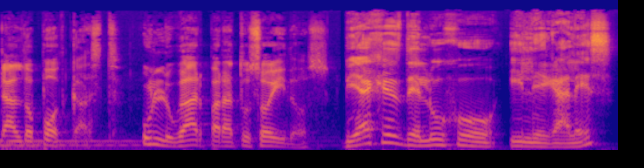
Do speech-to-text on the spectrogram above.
Heraldo Podcast, un lugar para tus oídos. ¿Viajes de lujo ilegales?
